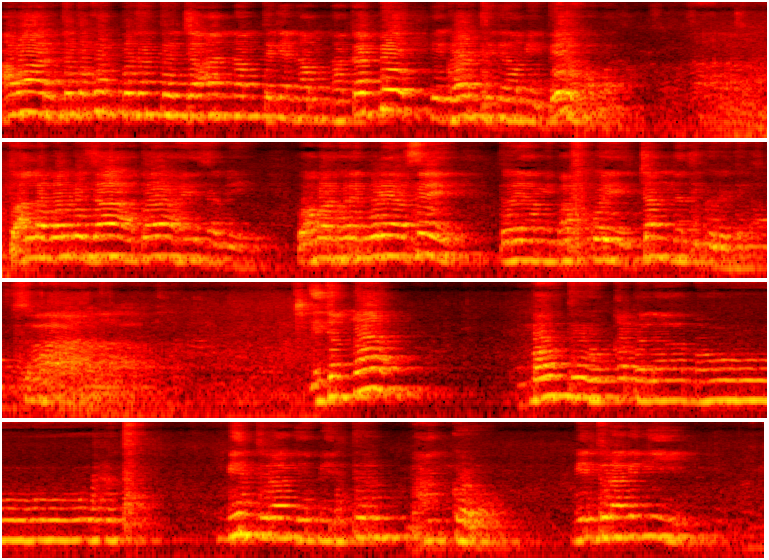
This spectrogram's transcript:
আমার যতক্ষণ পর্যন্ত জাহান নাম থেকে নাম না কাটবে এই ঘর থেকে আমি বের হব না। তো আল্লাহ বলবে, যা, দয়া হয়ে যাবে। ও আমার ঘরে পড়ে আছে তোরে আমি মাফ করে জান্নাতি করে দিলাম। সুবহানাল্লাহ। এই জন্য মৌতু কবলা মৌত মৃত্যুর আগে মৃত্যুর ভাঙ করো। মৃত্যুর আগে কি?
